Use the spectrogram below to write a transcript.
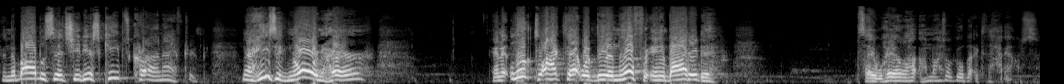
And the Bible said she just keeps crying after him. Now he's ignoring her. And it looked like that would be enough for anybody to say, well, I might as well go back to the house.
